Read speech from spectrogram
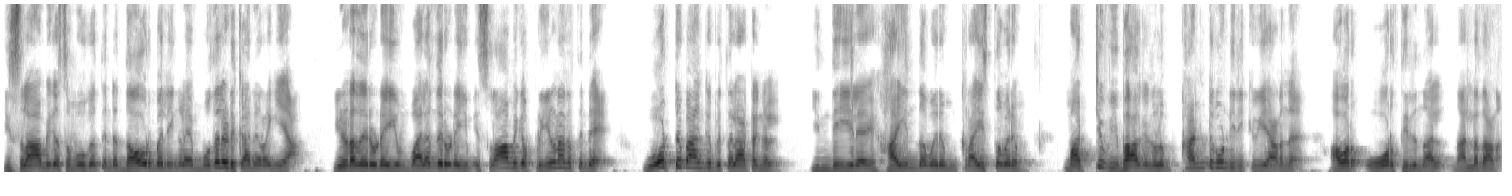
ഇസ്ലാമിക സമൂഹത്തിന്റെ ദൗർബല്യങ്ങളെ മുതലെടുക്കാനിറങ്ങിയ ഇടതരുടെയും വലതരുടെയും ഇസ്ലാമിക പ്രീണനത്തിന്റെ വോട്ട് ബാങ്ക് പിത്തലാട്ടങ്ങൾ ഇന്ത്യയിലെ ഹൈന്ദവരും ക്രൈസ്തവരും മറ്റു വിഭാഗങ്ങളും കണ്ടുകൊണ്ടിരിക്കുകയാണെന്ന് അവർ ഓർത്തിരുന്നാൽ നല്ലതാണ്.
